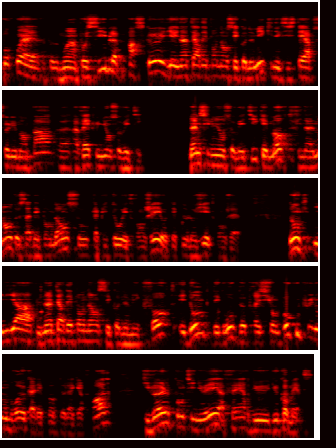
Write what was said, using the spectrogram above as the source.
Pourquoi un peu moins impossible Parce qu'il y a une interdépendance économique qui n'existait absolument pas avec l'Union soviétique. Même si l'Union soviétique est morte finalement de sa dépendance aux capitaux étrangers, aux technologies étrangères. Donc, il y a une interdépendance économique forte et donc des groupes de pression beaucoup plus nombreux qu'à l'époque de la guerre froide qui veulent continuer à faire du, commerce.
